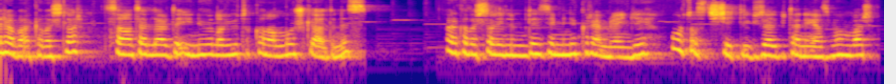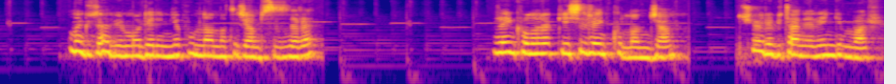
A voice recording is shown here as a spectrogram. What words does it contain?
Merhaba arkadaşlar. Sanat Eller'de iniyorlar YouTube kanalıma hoş geldiniz. Arkadaşlar elimde zemini krem rengi, ortası çiçekli güzel bir tane yazmam var. Buna güzel bir modelin yapımını anlatacağım sizlere. Renk olarak yeşil renk kullanacağım. Şöyle bir tane rengim var.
